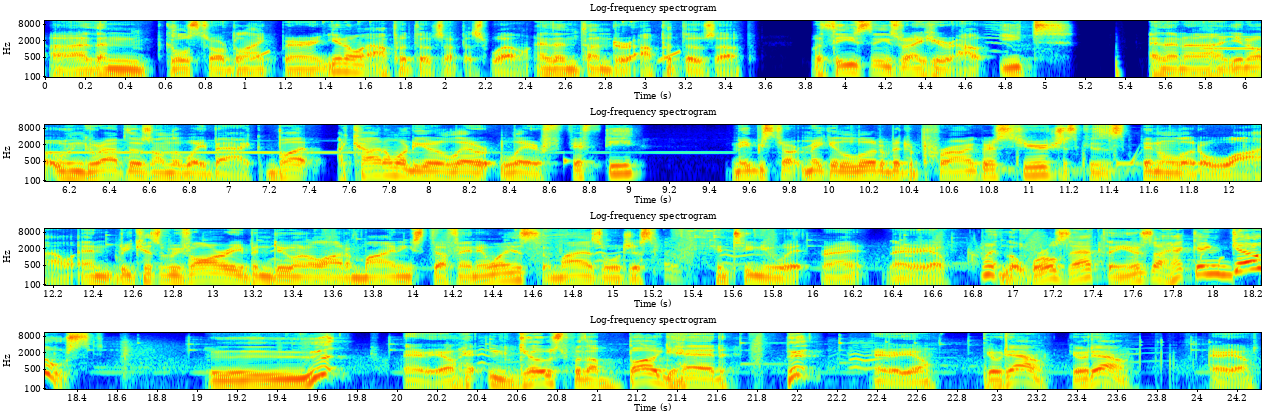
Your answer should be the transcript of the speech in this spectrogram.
Uh, then gold star blackberry. You know what? I'll put those up as well. And then thunder. I'll put those up. But these things right here, I'll eat. And then, uh, you know, we can grab those on the way back. But I kind of want to go to layer, layer 50. Maybe start making a little bit of progress here just because it's been a little while. And because we've already been doing a lot of mining stuff anyway, so might as well just continue it, right? There you go. What in the world's that thing? There's a heckin' ghost. There you go. Hitting ghost with a bug head. There you go. Go down. Go down. There you go.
